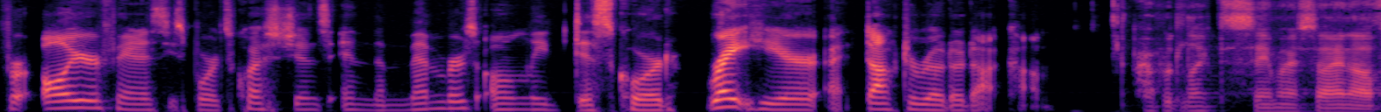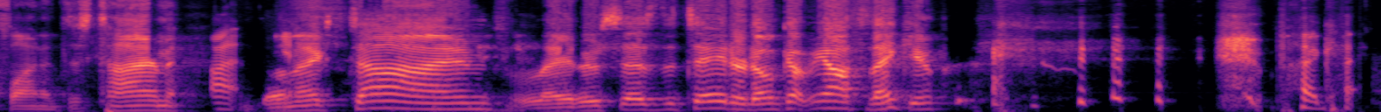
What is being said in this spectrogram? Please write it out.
for all your fantasy sports questions in the members only Discord right here at drroto.com. I would like to say my sign off line at this time. Uh, Until next time, later says the tater. Don't cut me off. Thank you. Bye, guys.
